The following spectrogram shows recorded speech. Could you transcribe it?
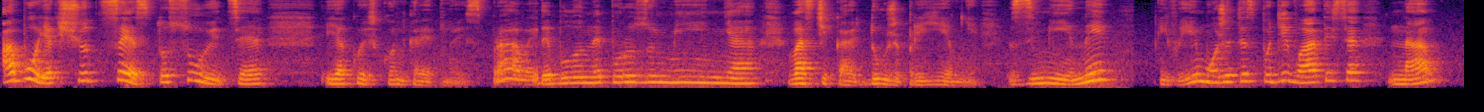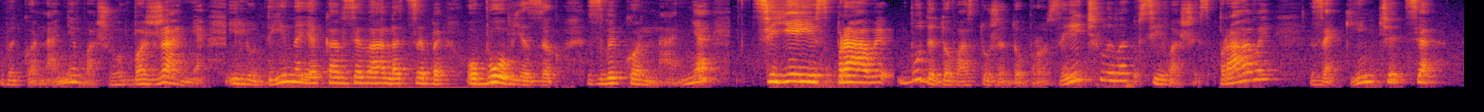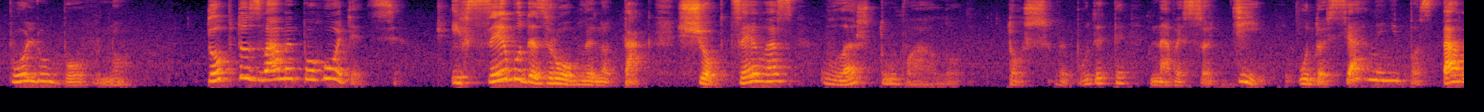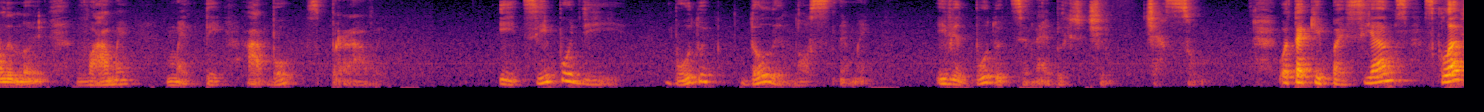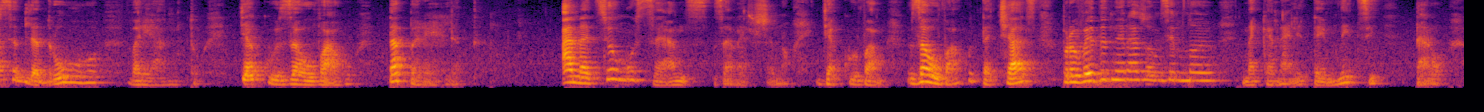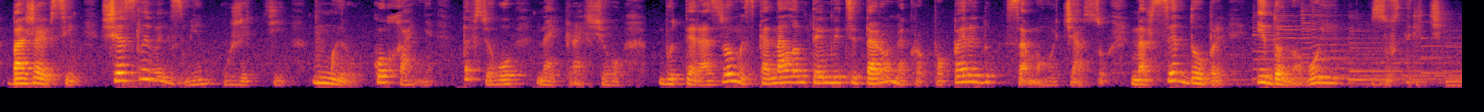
Або якщо це стосується якоїсь конкретної справи, де було непорозуміння, вас чекають дуже приємні зміни, і ви можете сподіватися на виконання вашого бажання. І людина, яка взяла на себе обов'язок з виконання цієї справи, буде до вас дуже доброзичлива. Всі ваші справи закінчаться полюбовно. Тобто з вами погодяться. І все буде зроблено так, щоб це вас влаштувало. Тож ви будете на висоті у досягненні поставленої вами мети або справи. І ці події будуть доленосними і відбудуться найближчим часом. Отакий пасьянс склався для другого варіанту. Дякую за увагу та перегляд. А на цьому сеанс завершено. Дякую вам за увагу та час, проведений разом зі мною на каналі Таємниці Таро. Бажаю всім щасливих змін у житті, миру, кохання та всього найкращого. Будьте разом із каналом Таємниці Таро на крок попереду самого часу. На все добре і до нової зустрічі!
